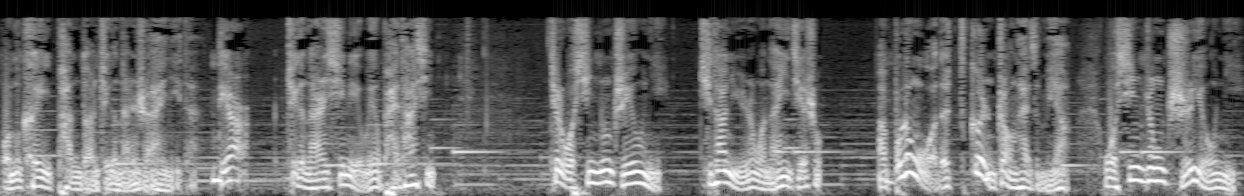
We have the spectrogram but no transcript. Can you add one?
我们可以判断这个男人是爱你的。第二，这个男人心里有没有排他性，就是我心中只有你，其他女人我难以接受，啊，不论我的个人状态怎么样，我心中只有你，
